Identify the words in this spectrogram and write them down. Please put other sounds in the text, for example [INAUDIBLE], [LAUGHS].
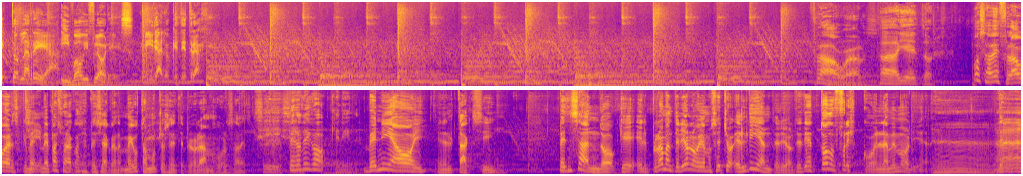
Héctor Larrea y Bobby Flores. Mirá lo que te traje. Flowers. Ay, Héctor. Vos sabés, Flowers, que me, Sí. me pasa una cosa especial. Me gusta mucho hacer este programa, vos lo sabés. Sí, sí. Pero digo, Qué lindo. venía hoy en el taxi pensando que el programa anterior lo habíamos hecho el día anterior. Te tiene todo fresco en la memoria. Ah,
